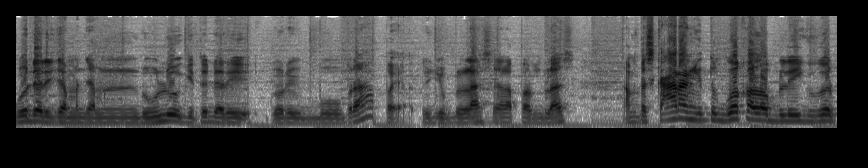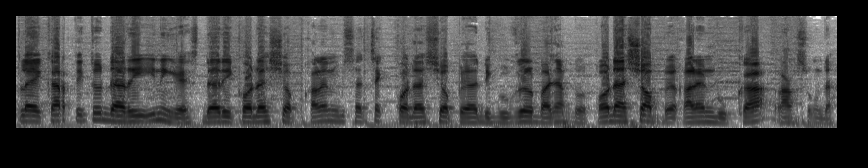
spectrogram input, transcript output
gue dari zaman zaman dulu gitu dari 2000 berapa ya? 17 ya 18 sampai sekarang gitu gue kalau beli Google Play Card itu dari ini guys dari Koda Shop. Kalian bisa cek Koda Shop ya di Google banyak tuh. Koda Shop ya kalian buka langsung dah.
